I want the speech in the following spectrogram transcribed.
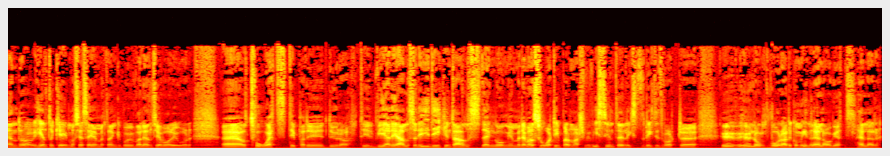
ändå helt okej okay, måste jag säga med tanke på hur Valencia var i år. Eh, och 2-1 tippade du då till Villarreal, så det, det gick ju inte alls den gången. Men det var en svårtippad match. Vi visste ju inte riktigt vart, eh, hur, hur långt våra hade kommit in i det här laget heller.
